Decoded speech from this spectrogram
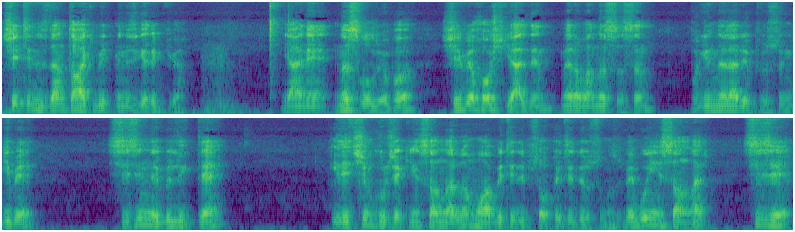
chatinizden takip etmeniz gerekiyor. Yani nasıl oluyor bu? Şevi hoş geldin, merhaba nasılsın, bugün neler yapıyorsun gibi sizinle birlikte iletişim kuracak insanlarla muhabbet edip sohbet ediyorsunuz. Ve bu insanlar sizi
